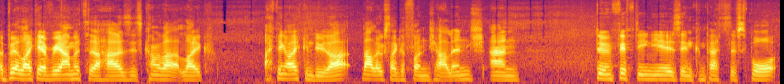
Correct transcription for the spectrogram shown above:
a bit like every amateur has, it's kind of that like, I think I can do that. That looks like a fun challenge. And doing 15 years in competitive sport,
